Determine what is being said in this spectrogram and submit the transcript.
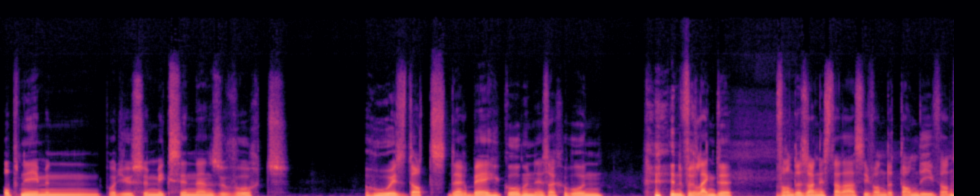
opnemen, produceren, mixen enzovoort. Hoe is dat daarbij gekomen? Is dat gewoon een verlengde van de zanginstallatie van de Tandy van,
